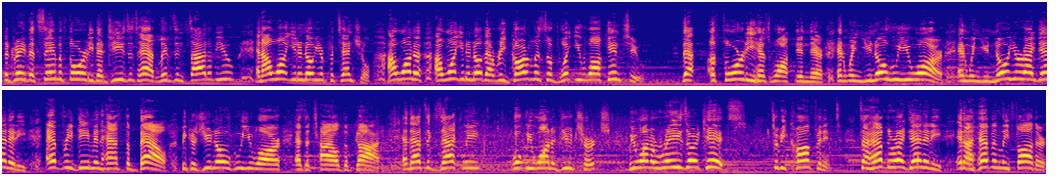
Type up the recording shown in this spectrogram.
the grave, that same authority that Jesus had lives inside of you. And I want you to know your potential. I want to, I want you to know that regardless of what you walk into, that authority has walked in there. And when you know who you are and when you know your identity, every demon has to bow because you know who you are as a child of God. And that's exactly what we want to do, church. We want to raise our kids to be confident to have their identity in a heavenly Father,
